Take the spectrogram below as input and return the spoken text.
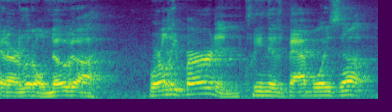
Get our little Noga whirly bird and clean those bad boys up.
